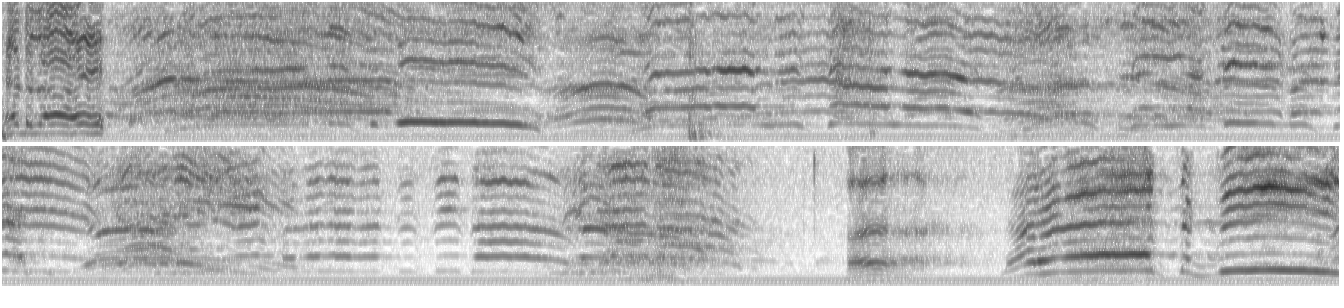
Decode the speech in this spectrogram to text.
چھڑدا ہے۔ تکبیر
